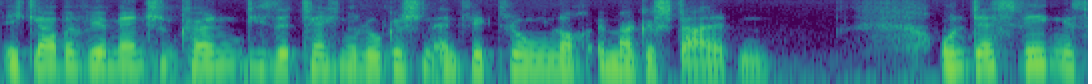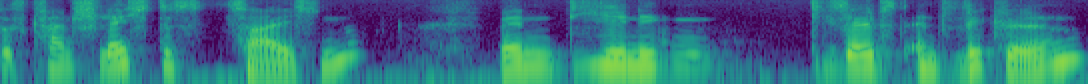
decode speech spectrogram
Ich glaube, wir Menschen können diese technologischen Entwicklungen noch immer gestalten. Und deswegen ist es kein schlechtes Zeichen, wenn diejenigen, die selbst entwickeln,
